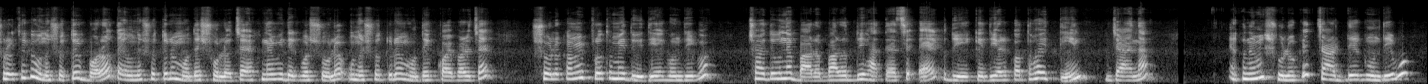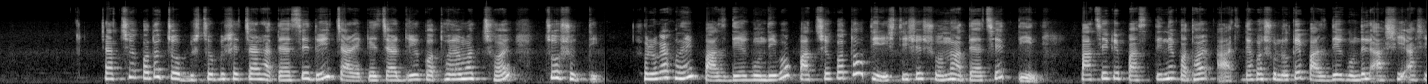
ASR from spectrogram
ষোলো থেকে উনসত্তর বড়, তাই উনসত্তরের মধ্যে ষোলো যায় এখন আমি দেখব ষোলো উনসত্তরের মধ্যে কয়বার যায় ষোলোকে আমি প্রথমে দুই দিয়ে গুণ দিব। ছয় দুগুণে বারো বারো দুই হাতে আছে এক, দুই একে দুই আর কত হয়? তিন। যায় না। এখন আমি ষোলোকে চার দিয়ে গুণ দিব। চারশো কত? চব্বিশ। চব্বিশের চার হাতে আছে দুই, চার একে চার দুই কত হয় আমার ছয়? চৌষট্টি। ষোলোকে এখন আমি পাঁচ দিয়ে গুণ দিব। পাঁচশো কত? তিরিশ। তিরিশের শূন্য হাতে আছে তিন। পাঁচ একে পাঁচ তিনে কত হয়? আট। দেখো ষোলোকে পাঁচ দিয়ে গুণ দিলে আশি আশি।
